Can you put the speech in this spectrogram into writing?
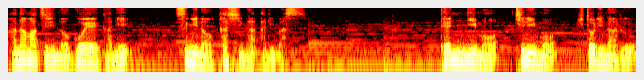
花祭りの護衛歌に次の歌詞があります。天にも地にも一人なる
